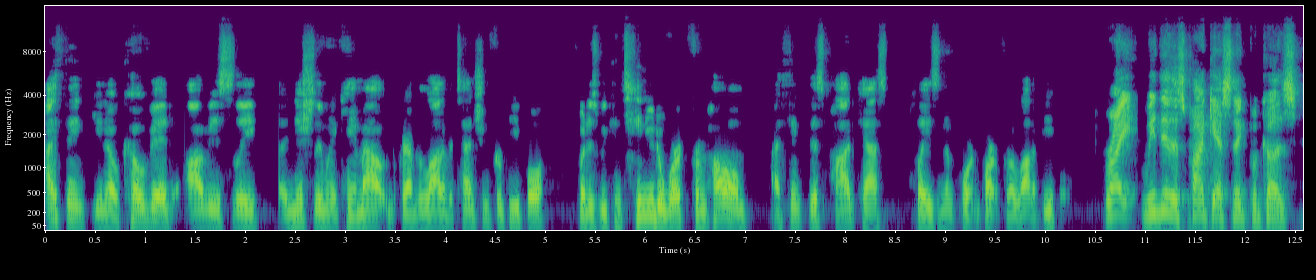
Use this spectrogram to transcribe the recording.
I think, you know, COVID obviously initially when it came out grabbed a lot of attention for people. But as we continue to work from home, I think this podcast plays an important part for a lot of people. Right. We did this podcast, Nick, because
